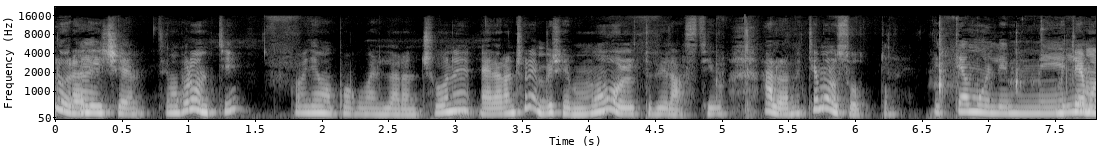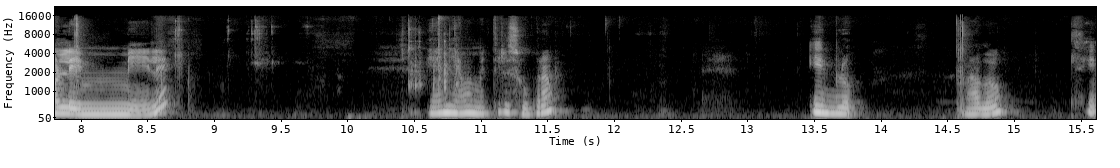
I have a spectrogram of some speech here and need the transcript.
Allora, Eh. Alice, siamo pronti? Vediamo un po' come l'arancione. Eh, l'arancione invece è molto più elastico. Allora, mettiamolo sotto. Mettiamo le mele. Mettiamo le mele e andiamo a mettere sopra. il blu. Vado? Sì.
